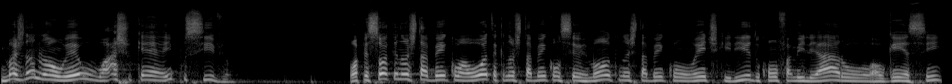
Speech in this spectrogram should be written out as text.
Imaginando não, eu acho que é impossível. Uma pessoa que não está bem com a outra, que não está bem com seu irmão, que não está bem com um ente querido, com um familiar ou alguém assim,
